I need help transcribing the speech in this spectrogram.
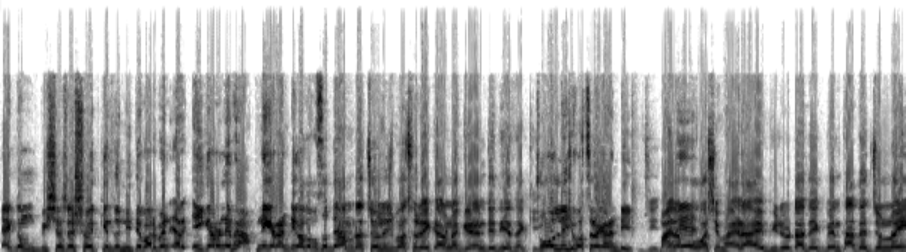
একদম বিশ্বাসের সহিত কিন্তু নিতে পারবেন। আর এই কারণে ভাই আপনি গ্যারান্টি কত বছর দেন? আমরা চল্লিশ বছর এই কারণে গ্যারান্টি দিয়ে থাকি। চল্লিশ বছরের গ্যারান্টি মানে প্রবাসী ভাইরা এই ভিডিওটা দেখবেন তাদের জন্যই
